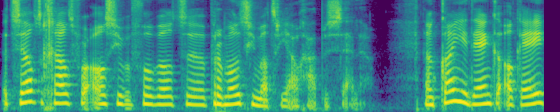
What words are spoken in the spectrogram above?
Hetzelfde geldt voor als je bijvoorbeeld uh, promotiemateriaal gaat bestellen. Dan kan je denken: oké, uh,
